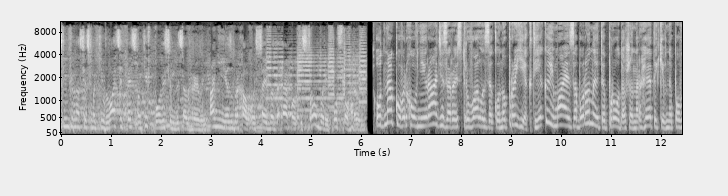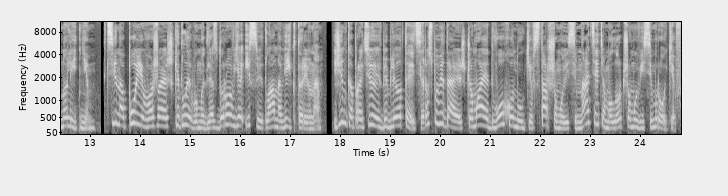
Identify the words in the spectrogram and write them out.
Скільки в нас є смаків? 25 смаків по 80 гривень. А ні, я збрехав. Ось цей буде Apple і Strawberry по 100 гривень. Однак у Верховній Раді зареєстрували законопроєкт, який має заборонити продаж енергетиків неповнолітнім. Ці напої вважає шкідливими для здоров'я і Світлана Вікторівна. Жінка працює в бібліотеці, розповідає, що має двох онуків, старшому 18, а молодшому 8 років.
